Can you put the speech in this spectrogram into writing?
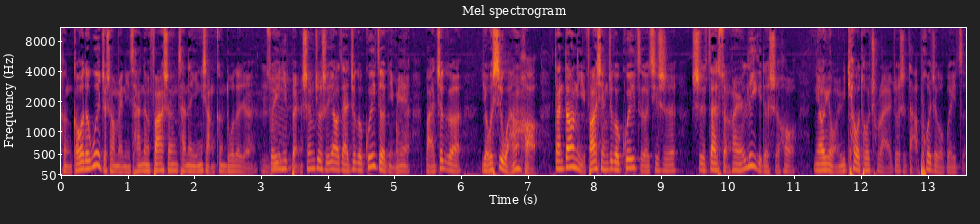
很高的位置上面，你才能发声，才能影响更多的人。所以你本身就是要在这个规则里面把这个游戏玩好。但当你发现这个规则其实是在损害人利益的时候，你要勇于跳脱出来，就是打破这个规则。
